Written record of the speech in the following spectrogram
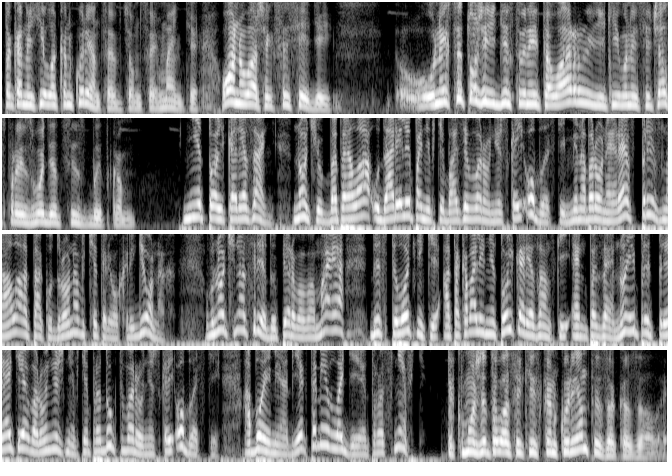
така нехіла конкуренція в цьому сегменті. Он у ваших сусідів. У них це теж єдиний товар, який вони зараз производять з збитком. Не только Рязань. Ночью БПЛА ударили по нефтебазе в Воронежской области. Минобороны РФ признала атаку дрона в четырех регионах. В ночь на среду 1 мая беспилотники атаковали не только Рязанский НПЗ, но и предприятие «Воронежнефтепродукт» в Воронежской области. Обоими объектами владеет Роснефть. Так може, у вас якісь конкуренти заказали?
